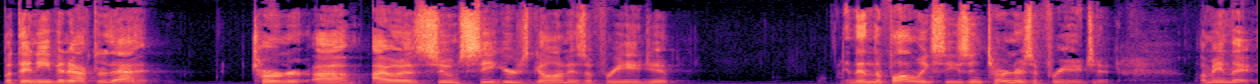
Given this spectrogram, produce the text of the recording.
But then even after that, Turner, um, I would assume Seager's gone as a free agent. And then the following season, Turner's a free agent. I mean, they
